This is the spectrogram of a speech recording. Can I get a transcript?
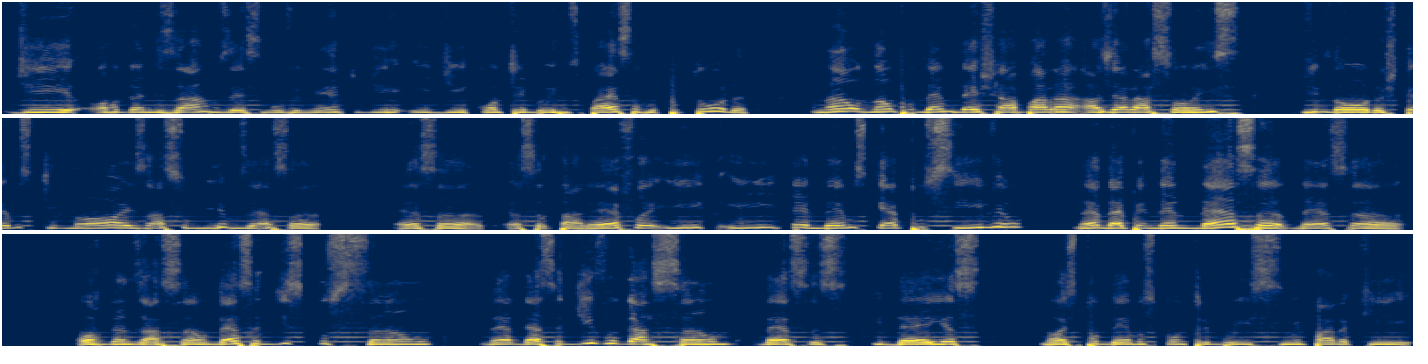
de organizarmos esse movimento de, e de contribuirmos para essa ruptura, não, não podemos deixar para as gerações vindouras, temos que nós assumirmos essa, essa, essa tarefa e, e entendemos que é possível né, dependendo dessa, dessa organização, dessa discussão, né, dessa divulgação dessas ideias, nós podemos contribuir sim para que,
